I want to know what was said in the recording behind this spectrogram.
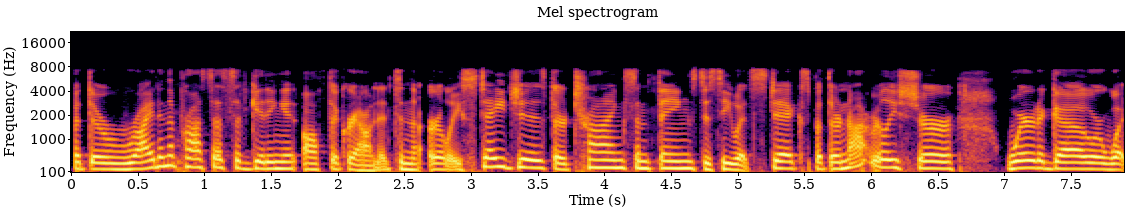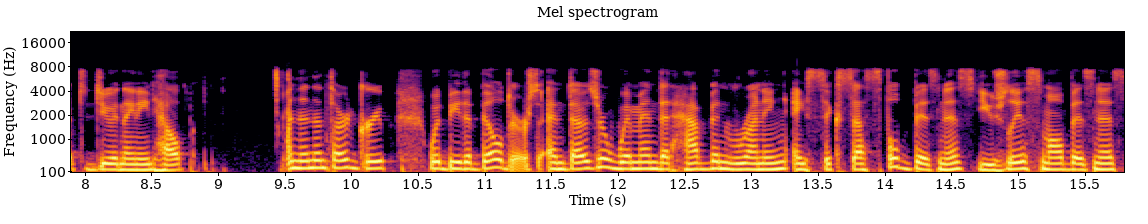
but they're right in the process of getting it off the ground. It's in the early stages. They're trying some things to see what sticks, but they're not really sure where to go or what to do, and they need help. And then the third group would be the builders. And those are women that have been running a successful business, usually a small business.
